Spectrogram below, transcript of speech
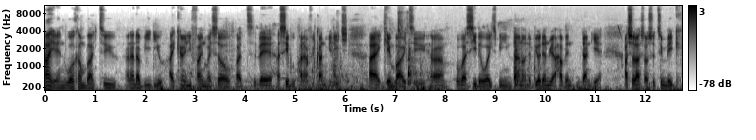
Hi and welcome back to another video. I currently find myself at the Asebu Pan-African Village. I came by to um, oversee the works being done on the building we are having done here as well as also to make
